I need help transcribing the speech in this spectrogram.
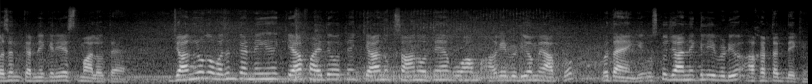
वज़न करने के लिए इस्तेमाल होता है। जानवरों का वज़न करने के क्या फ़ायदे होते हैं, क्या नुकसान होते हैं, वो हम आगे वीडियो में आपको बताएँगे। उसको जानने के लिए वीडियो आखिर तक देखें।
